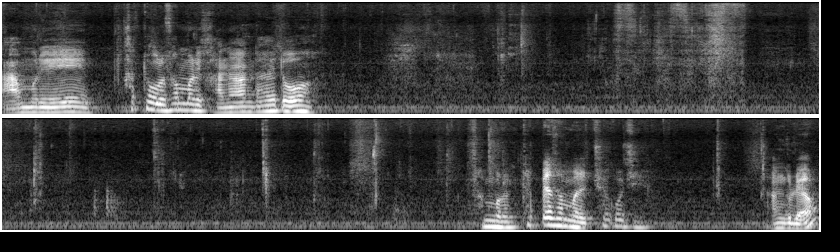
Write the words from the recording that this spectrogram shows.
아무리 카톡으로 선물이 가능한다 해도 선물은 택배 선물이 최고지. 안 그래요?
